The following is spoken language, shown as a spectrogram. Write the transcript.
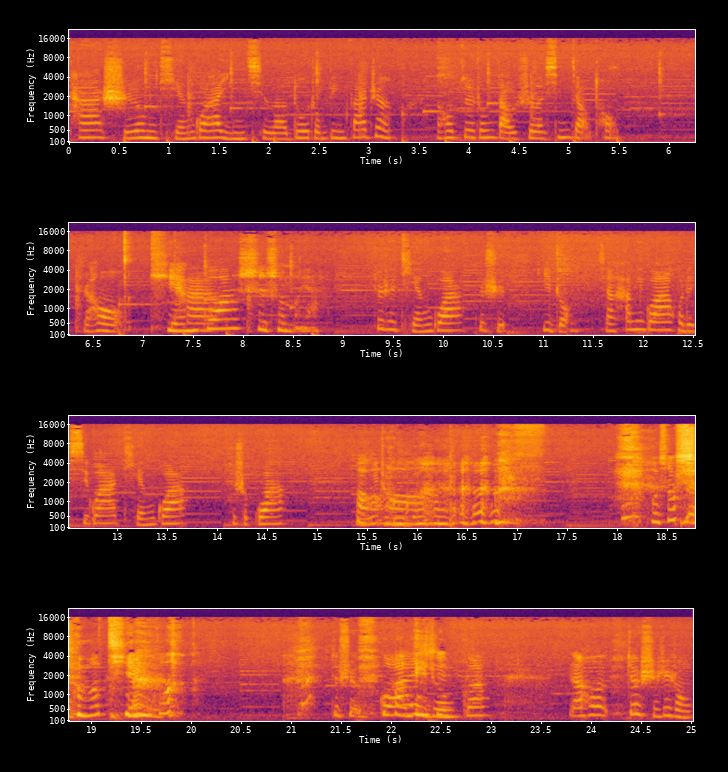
他食用甜瓜引起了多种并发症，然后最终导致了心绞痛。然后甜瓜是什么呀？就是甜瓜，就是一种像哈密瓜或者西瓜，甜瓜就是瓜，有一种瓜。哦 我说什么甜瓜？就是瓜好继续一种瓜，然后就是这种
